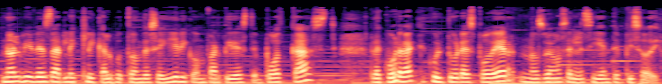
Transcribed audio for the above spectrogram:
No olvides darle clic al botón de seguir y compartir este podcast. Recuerda que cultura es poder. Nos vemos en el siguiente episodio.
